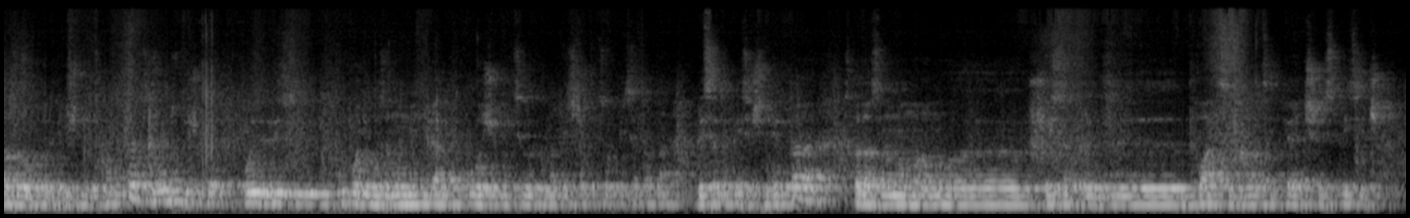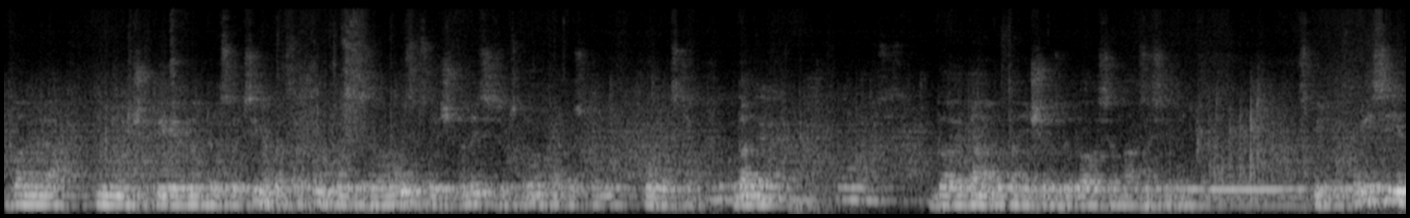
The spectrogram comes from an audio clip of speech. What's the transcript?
розробку технічної документації. Щодо поділу земельної ділянки цілих на 1551 десятитисячних гектара з номером е, 63 20 25 6 тисяч 20 004 0347, яка розташована по вулиці Зеленої Осі, селищі Донецькі, Сумського Харківської області. Обсязі. Да, дане питання ще розглядалося на засіданні спільної комісії.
